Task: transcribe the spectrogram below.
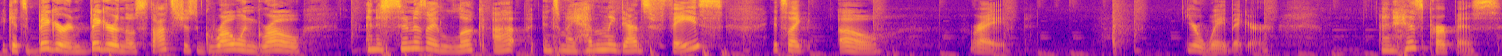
it gets bigger and bigger, and those thoughts just grow and grow. And as soon as I look up into my heavenly dad's face, it's like, oh, right. You're way bigger. And his purpose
